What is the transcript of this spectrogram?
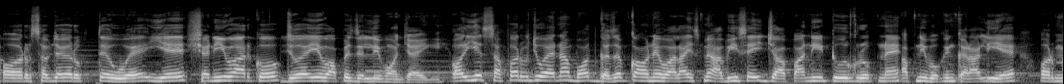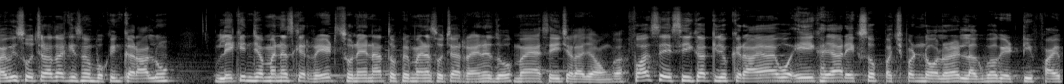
और सब जगह रुकते हुए ये शनिवार को जो है ये वापस दिल्ली पहुँच जाएगी। और ये सफ़र जो है ना, बहुत गजब का होने वाला है। इसमें अभी से ही जापानी टूर ग्रुप ने अपनी बुकिंग करा ली है और मैं भी सोच रहा था कि इसमें बुकिंग करा लूँ। लेकिन जब मैंने इसके रेट सुने ना तो फिर मैंने सोचा, रहने दो, मैं ऐसे ही चला जाऊँगा। फ़र्स्ट एसी का जो किराया है, वो एक हज़ार एक सौ पचपन डॉलर है, लगभग eighty five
